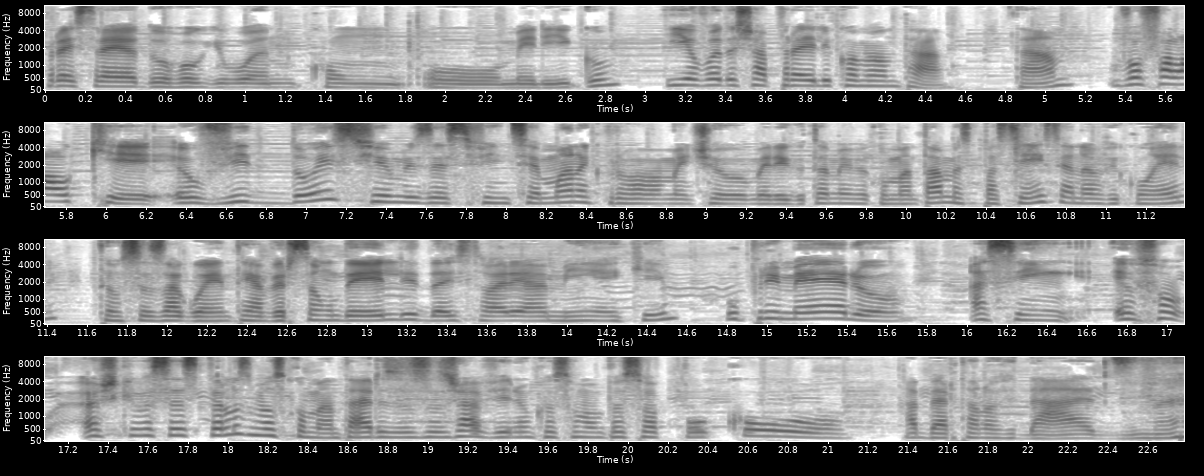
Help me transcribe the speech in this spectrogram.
pra estreia do Rogue One com o Merigo e eu vou deixar pra ele comentar. Tá? Vou falar o quê? Eu vi dois filmes esse fim de semana, que provavelmente o Merigo também vai comentar, mas paciência, né? Eu vi com ele. Então vocês aguentem a versão dele, da história é a minha aqui. O primeiro, assim, eu sou. Acho que vocês, pelos meus comentários, vocês já viram que eu sou uma pessoa pouco aberta a novidades, né?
